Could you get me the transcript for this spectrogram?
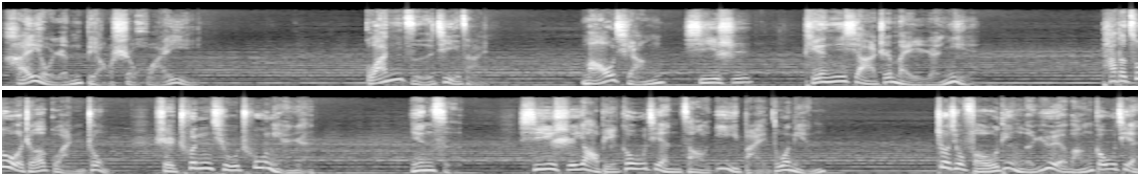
还有人表示怀疑。《管子》记载：“毛强，西施，天下之美人也。”他的作者管仲。是春秋初年人，因此西施要比勾践早一百多年，这就否定了越王勾践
